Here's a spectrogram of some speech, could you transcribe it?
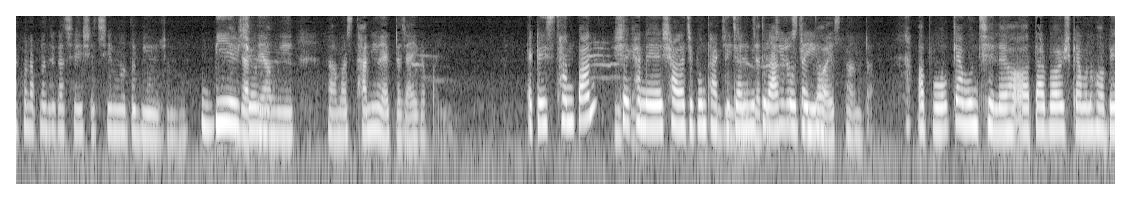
এখন আপনাদের কাছে এসেছি মূলত বিয়ের জন্য। বিয়ের জন্য। আমি আমার স্থানীয় একটা জায়গা পাই। একটা স্থান পান সেখানে সারা জীবন থাকতে চান মৃত্যুর আগ পর্যন্ত। হয় স্থানটা। আপু কেমন ছেলে? তার বয়স কেমন হবে?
